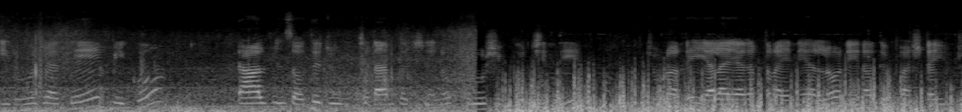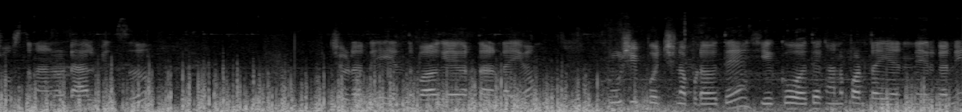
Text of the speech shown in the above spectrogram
ఈరోజు అయితే మీకు డాల్ఫిన్స్ అయితే చూపించడానికి వచ్చినాను క్రూ షిప్ వచ్చింది చూడండి ఎలా ఎగరుతున్నాయి నీళ్ళలో నేనైతే ఫస్ట్ టైం చూస్తున్నాను డాల్ఫిన్స్ చూడండి ఎంత బాగా ఎగరుతా ఉన్నాయో క్రూజ్ షిప్ వచ్చినప్పుడు అయితే ఎక్కువ అయితే కనపడతాయి అన్నారు కానీ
